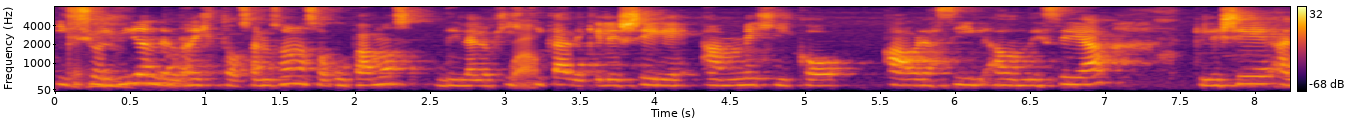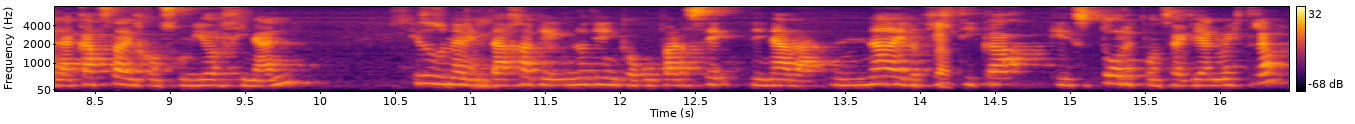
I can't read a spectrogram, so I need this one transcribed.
y se olvidan del resto. O sea, nosotros nos ocupamos de la logística de que le llegue a México, a Brasil, a donde sea, que le llegue a la casa del consumidor final. Eso es una ventaja que no tienen que ocuparse de nada. Nada de logística es todo responsabilidad nuestra.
